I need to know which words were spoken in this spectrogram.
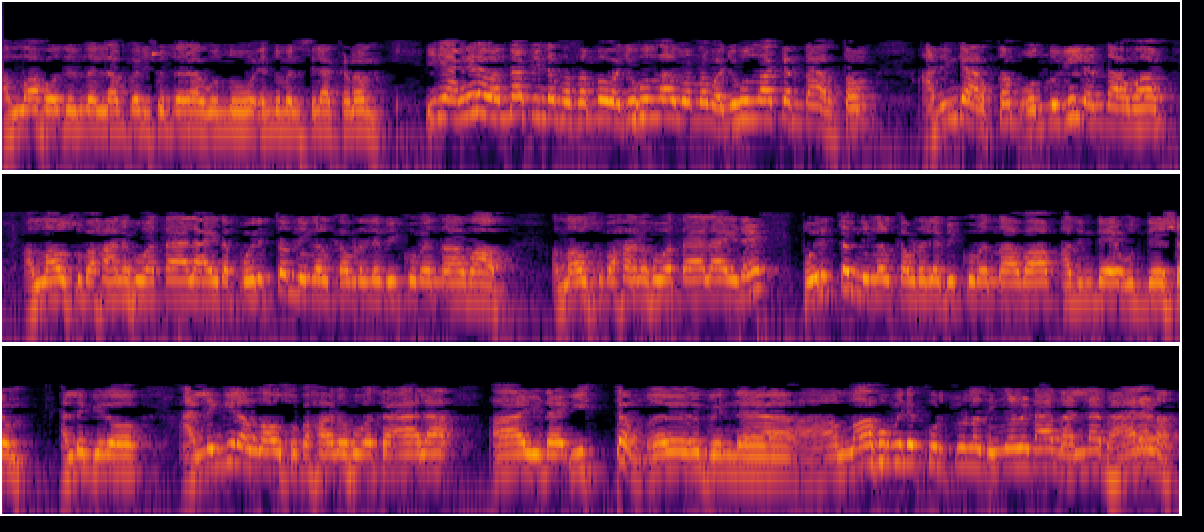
അള്ളാഹു അതിൽ നിന്നെല്ലാം പരിശുദ്ധനാകുന്നു എന്ന് മനസ്സിലാക്കണം. ഇനി അങ്ങനെ വന്നാൽ പിന്നെ സംഭവം വജുഹുല്ല എന്ന് പറഞ്ഞ വജുഹുല്ലാക്ക് എന്താ അർത്ഥം? അതിന്റെ അർത്ഥം ഒന്നുകിൽ എന്താവാം? അള്ളാഹു സുബഹാനഹുവത്താലായുടെ പൊരുത്തം നിങ്ങൾക്ക് അവിടെ ലഭിക്കുമെന്നാവാം. അള്ളാഹു സുബഹാനഹുവത്താലായുടെ പൊരുത്തം നിങ്ങൾക്ക് അവിടെ ലഭിക്കുമെന്നാവാം അതിന്റെ ഉദ്ദേശം. അല്ലെങ്കിലോ? അല്ലെങ്കിൽ അള്ളാഹു സുബഹാനുഹുവത്താല ആയുടെ ഇഷ്ടം. പിന്നെ അള്ളാഹുവിനെ കുറിച്ചുള്ള നിങ്ങളുടെ ആ നല്ല ധാരണ.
